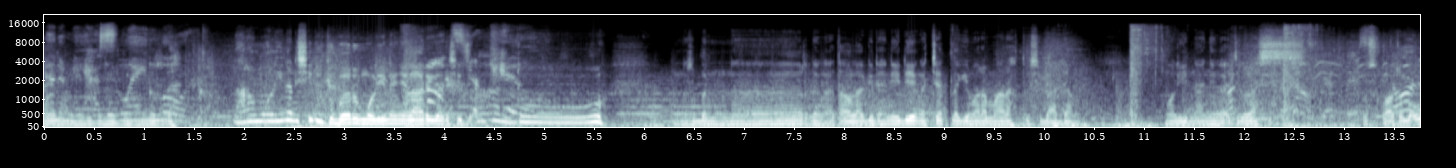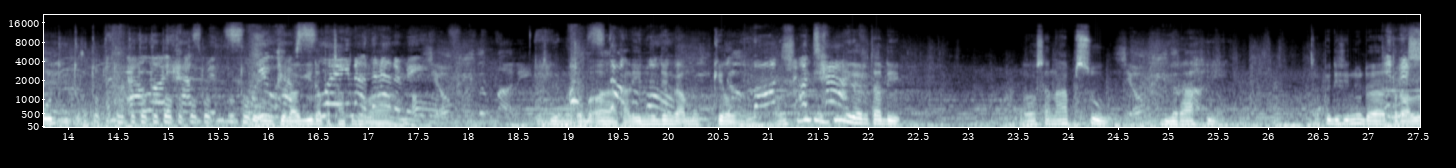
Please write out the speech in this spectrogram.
emang ini bener-bener dah. Naruh Molina di situ, baru Molinanya lari dari situ. Aduh, bener-bener, udah nggak tahu lagi dah nih dia ngechat lagi marah-marah tuh si Badang. Molinanya nggak jelas. Terus kalau coba ulti, tuh tuh tuh tuh tuh tuh tuh tuh tuh tuh ulti lagi dapat satu an doang. Terus dia mau coba, ah kali ini dia nggak mukil nih. Harus kayak gini dari tadi. Nggak usah nafsu, birahi. Tapi di sini udah terlalu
